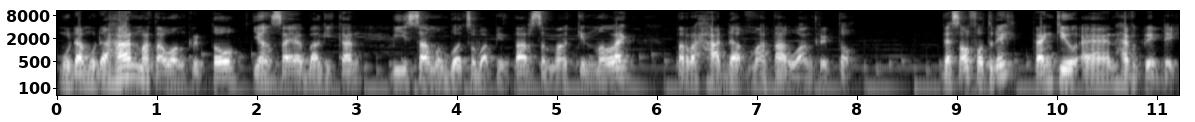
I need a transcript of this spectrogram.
Mudah-mudahan mata uang kripto yang saya bagikan bisa membuat sobat pintar semakin melek terhadap mata uang kripto. That's all for today. Thank you and have a great day.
